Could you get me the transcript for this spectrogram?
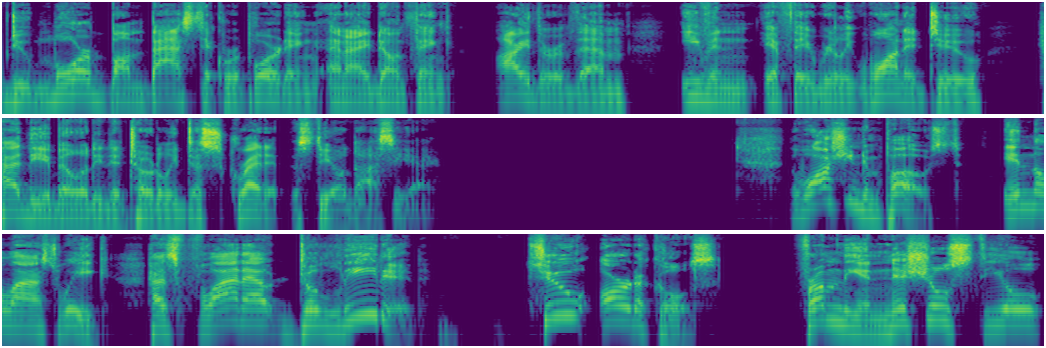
do more bombastic reporting, and I don't think either of them, even if they really wanted to, had the ability to totally discredit the Steele dossier. The Washington Post, in the last week, has flat out deleted two articles from the initial Steele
